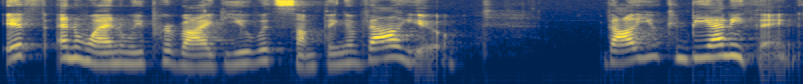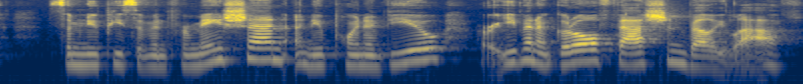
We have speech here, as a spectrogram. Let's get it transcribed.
if and when we provide you with something of value. Value can be anything some new piece of information, a new point of view, or even a good old fashioned belly laugh.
